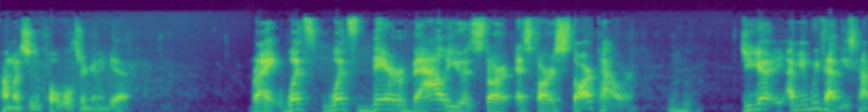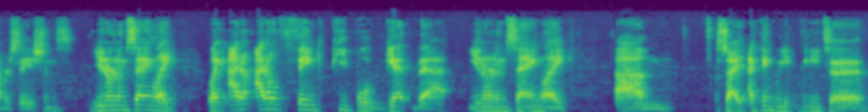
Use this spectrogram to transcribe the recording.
how much is a pole vaulter going to get? Right? What's what's their value as star as far as star power? Mhm. Do you get? I mean, we've had these conversations. You know what I'm saying? Like, like I don't, I don't think people get that. You know what I'm saying? Like, um, so I, I think we we need to,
